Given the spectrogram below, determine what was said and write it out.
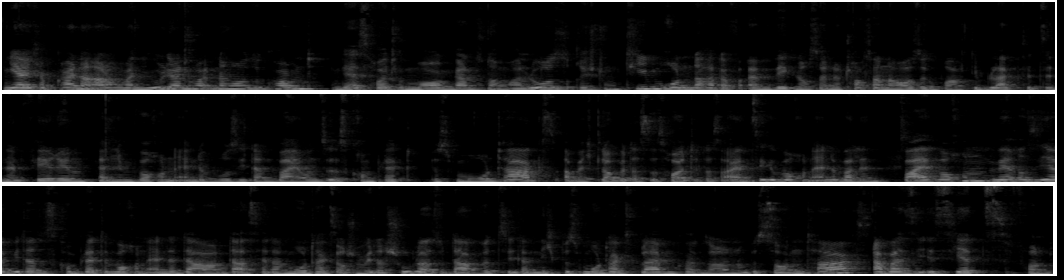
ja, ich habe keine Ahnung, wann Julian heute nach Hause kommt. Der ist heute Morgen ganz normal los, Richtung Teamrunde, hat auf einem Weg noch seine Tochter nach Hause gebracht. Die bleibt jetzt in den Ferien an dem Wochenende, wo sie dann bei uns ist, komplett bis montags. Aber ich glaube, das ist heute das einzige Wochenende, weil in zwei Wochen wäre sie ja wieder das komplette Wochenende da und da ist ja dann montags auch schon wieder Schule. Also da wird sie dann nicht bis montags bleiben können, sondern nur bis sonntags. Aber sie ist jetzt von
